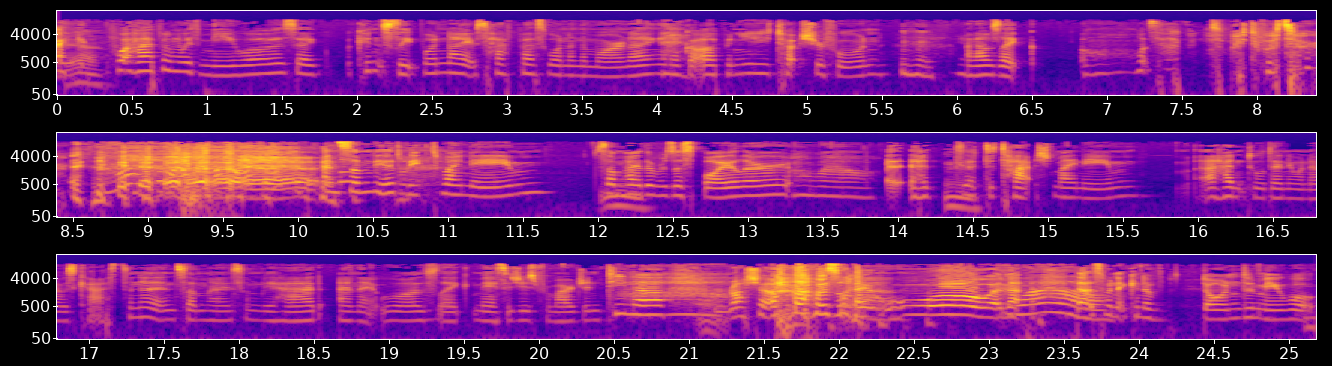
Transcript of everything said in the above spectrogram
I, what happened with me was I couldn't sleep one night. It was half past one in the morning, and I got up and you touch your phone, mm-hmm. and I was like, "Oh, what's happened to my Twitter?" and somebody had leaked my name. Somehow hmm. there was a spoiler. Oh wow. It had, hmm. had attached my name. I hadn't told anyone I was casting it, and somehow somebody had, and it was like messages from Argentina, Russia. I was like, "Whoa!" And that, Wow. that's when it kind of dawned on me what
